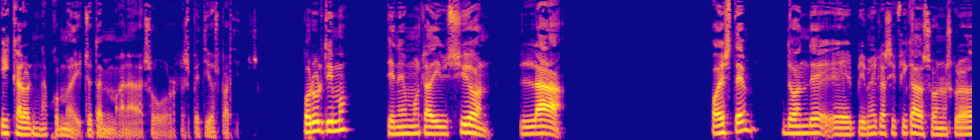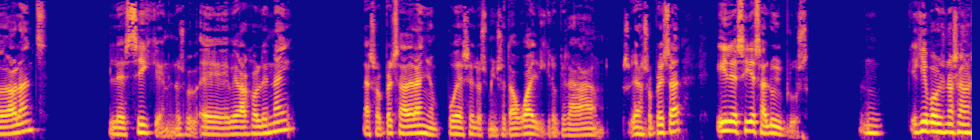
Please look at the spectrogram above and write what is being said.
Y Carolina, como he dicho, también va a ganar a sus respectivos partidos. Por último, tenemos la división la oeste, donde el primer clasificado son los Colorado Avalanche, les siguen los eh, Vegas Golden Knight, la sorpresa del año puede ser los Minnesota Wild y creo que es la gran, sorpresa, y le sigue a Louis Blues. Mm, equipos no han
